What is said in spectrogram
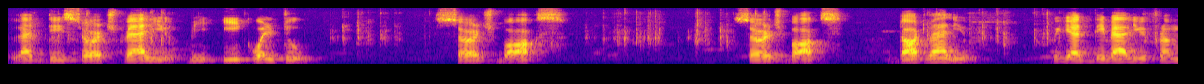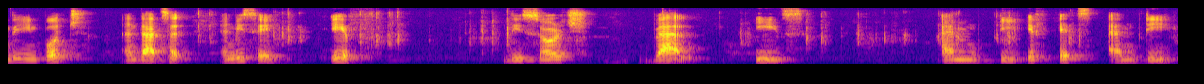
let the search value be equal to search box search box dot value. We get the value from the input and that's it. And we say if the search val is empty if it's empty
